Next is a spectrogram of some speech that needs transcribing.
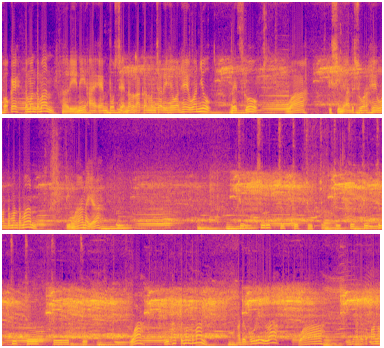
Oke teman-teman, hari ini I am Tos Channel akan mencari hewan-hewan yuk. Let's go. Wah, di sini ada suara hewan teman-teman. Di mana ya? Wah, lihat teman-teman. Ada gorila. Wah, ini ada kepala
